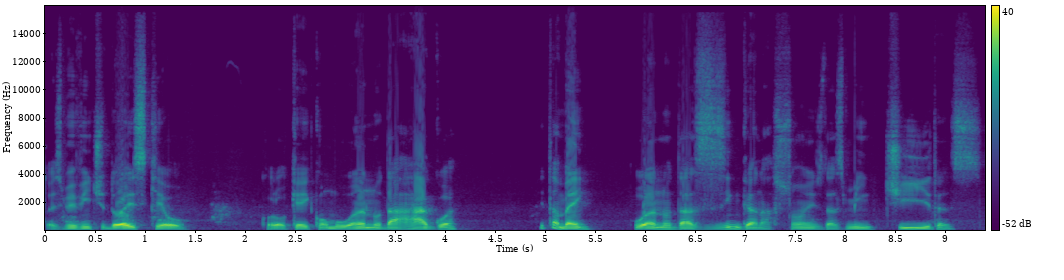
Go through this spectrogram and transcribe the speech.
2022 que eu coloquei como o ano da água e também o ano das enganações, das mentiras,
